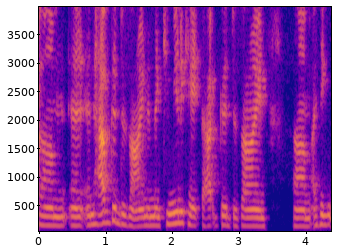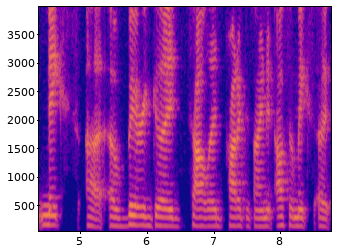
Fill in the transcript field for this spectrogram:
um, and, and, have good design and then communicate that good design, um, I think makes uh, a very good, solid product design. It also makes a,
